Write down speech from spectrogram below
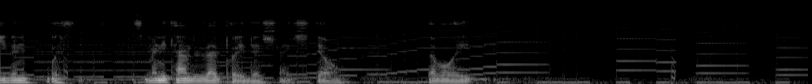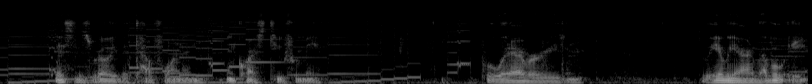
Even with as many times as I've played this, I still level 8. This is really the tough one in, in Quest 2 for me. For whatever reason. So here we are, level 8.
